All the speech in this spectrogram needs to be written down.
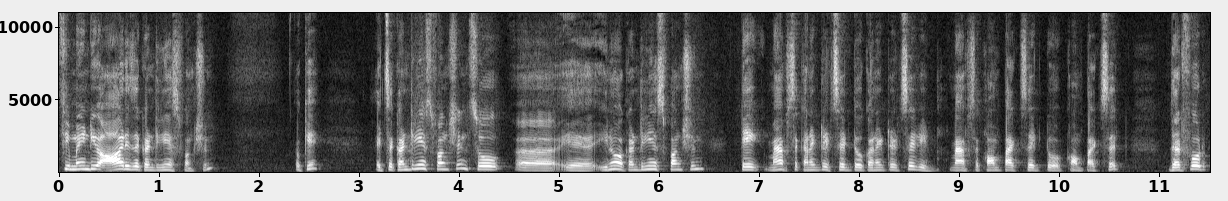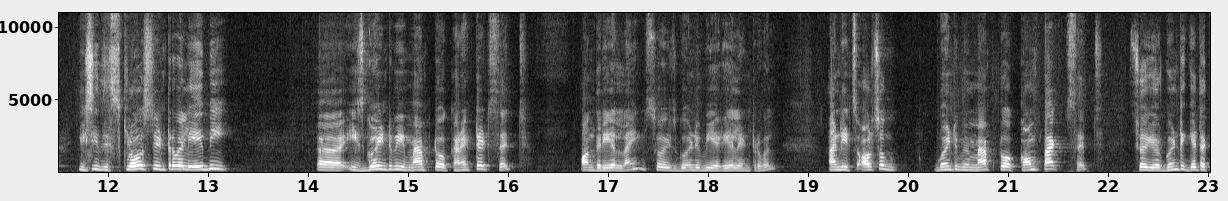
See mind you r is a continuous function. Okay? It is a continuous function so uh, you know a continuous function take maps a connected set to a connected set it maps a compact set to a compact set. Therefore you see this closed interval AB uh, is going to be mapped to a connected set on the real line so it is going to be a real interval. And it is also going to be mapped to a compact set so you are going to get a,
